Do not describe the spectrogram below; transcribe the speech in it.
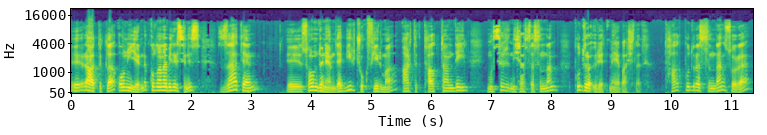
e, rahatlıkla onun yerine kullanabilirsiniz. Zaten e, son dönemde birçok firma artık talktan değil mısır nişastasından pudra üretmeye başladı. Talk pudrasından sonra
